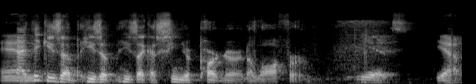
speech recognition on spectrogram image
And I think he's a, he's a, he's like a senior partner at a law firm. He is. Yeah.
